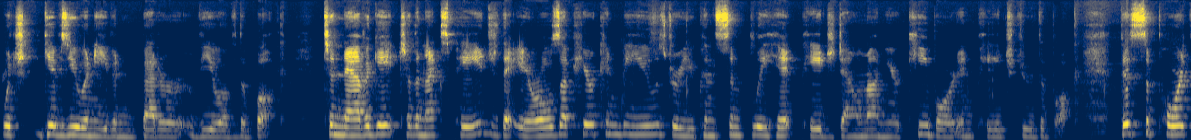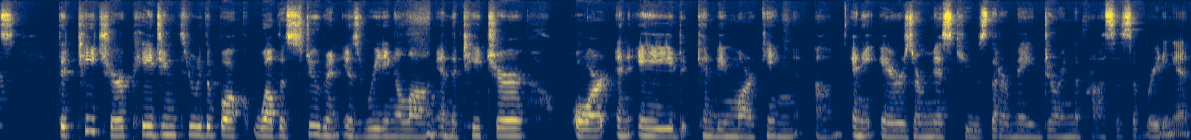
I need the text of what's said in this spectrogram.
which gives you an even better view of the book. To navigate to the next page, the arrows up here can be used, or you can simply hit page down on your keyboard and page through the book. This supports the teacher paging through the book while the student is reading along, and the teacher or an aide can be marking um, any errors or miscues that are made during the process of reading it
